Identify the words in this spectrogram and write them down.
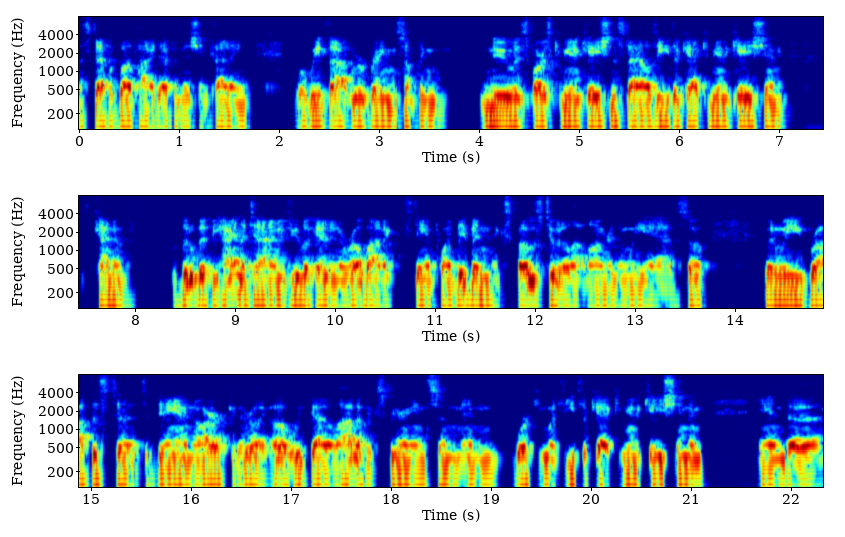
A step above high definition cutting. Well, we thought we were bringing something new as far as communication styles. EtherCAT communication is kind of a little bit behind the time if you look at it in a robotic standpoint. They've been exposed to it a lot longer than we have. So when we brought this to, to Dan and Arc, they were like, "Oh, we've got a lot of experience in, in working with EtherCAT communication and and uh,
